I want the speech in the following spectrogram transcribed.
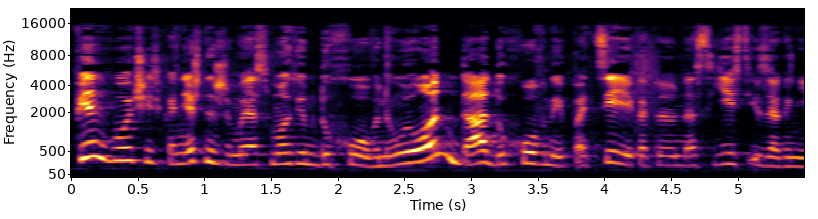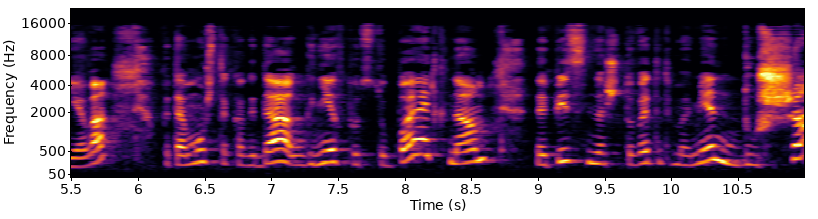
В первую очередь, конечно же, мы рассмотрим духовный урон, да, духовные потери, которые у нас есть из-за гнева, потому что когда гнев подступает к нам, написано, что в этот момент душа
